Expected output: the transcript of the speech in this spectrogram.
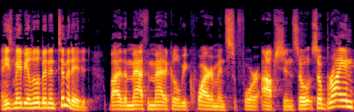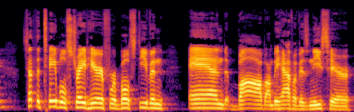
and he's maybe a little bit intimidated by the mathematical requirements for options. So, so Brian, set the table straight here for both Steven and Bob on behalf of his niece here.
